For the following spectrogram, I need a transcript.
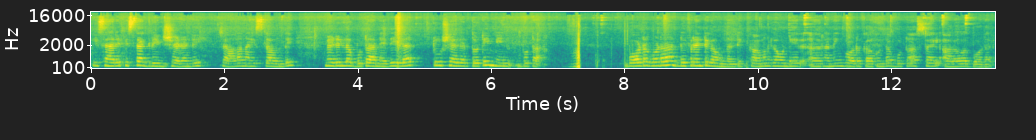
ఈ శారీ పిస్తా గ్రీన్ షేడ్ అండి. చాలా నైస్గా ఉంది. మిడిల్లో బుట అనేది ఇలా టూ షేడెడ్ తోటి మీన్ బుట. బార్డర్ కూడా డిఫరెంట్గా ఉందండి. కామన్గా ఉండే రన్నింగ్ బార్డర్ కాకుండా buta style all over border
